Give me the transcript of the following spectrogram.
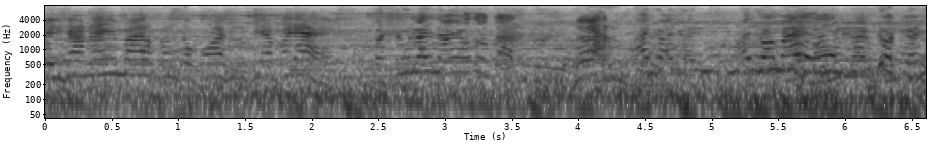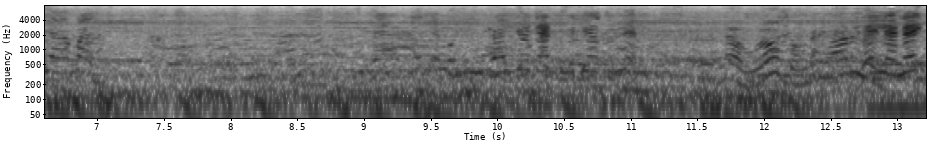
પૈસા નહીં માર પણ તો પાંચ રૂપિયા પડ્યા હે શું લઈને આવ્યો તો તાર આજો, આજો, આજો, ને. લઈ લે નહીં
